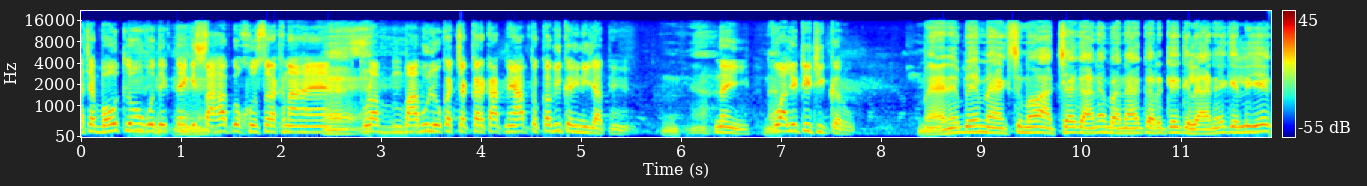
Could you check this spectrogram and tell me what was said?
अच्छा बहुत लोगों को देखते हैं कि साहब को खुश रखना है थोड़ा बाबू लोग का चक्कर काटने आप तो कभी कहीं नहीं जाते हैं। हाँ। नहीं क्वालिटी ठीक करो। मैंने भी मैक्सिमम अच्छा गाना बना करके खिलाने के लिए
